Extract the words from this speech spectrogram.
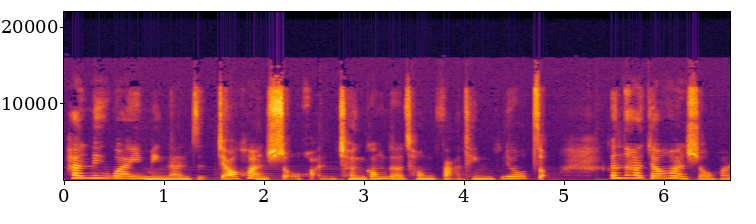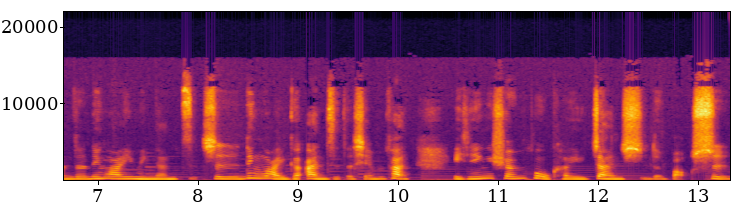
和另外一名男子交换手环，成功的从法庭溜走。跟他交换手环的另外一名男子是另外一个案子的嫌犯，已经宣布可以暂时的保释。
